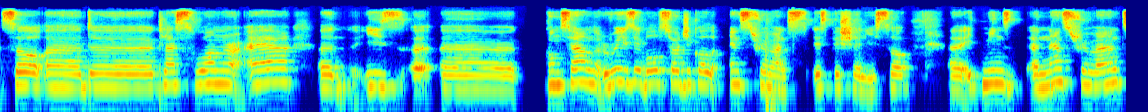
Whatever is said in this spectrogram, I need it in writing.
so uh, the class one R uh, is uh, uh, concern reusable surgical instruments, especially. So uh, it means an instrument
